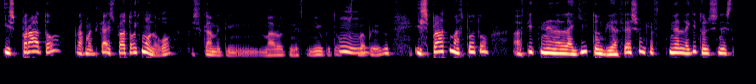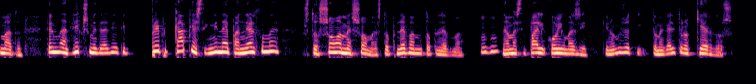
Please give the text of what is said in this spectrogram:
εισπράττω, πραγματικά εισπράττω, όχι μόνο εγώ, φυσικά με την Μαρό την Ευθυμίου και τον mm. Παπαγιώργου, εισπράττουμε αυτό το, αυτή την εναλλαγή των διαθέσεων και αυτή την εναλλαγή των συναισθημάτων. Θέλουμε να δείξουμε δηλαδή ότι πρέπει κάποια στιγμή να επανέλθουμε στο σώμα με σώμα, στο πνεύμα με το πνευμα Να είμαστε πάλι όλοι μαζί. Και νομίζω ότι το μεγαλύτερο κέρδος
